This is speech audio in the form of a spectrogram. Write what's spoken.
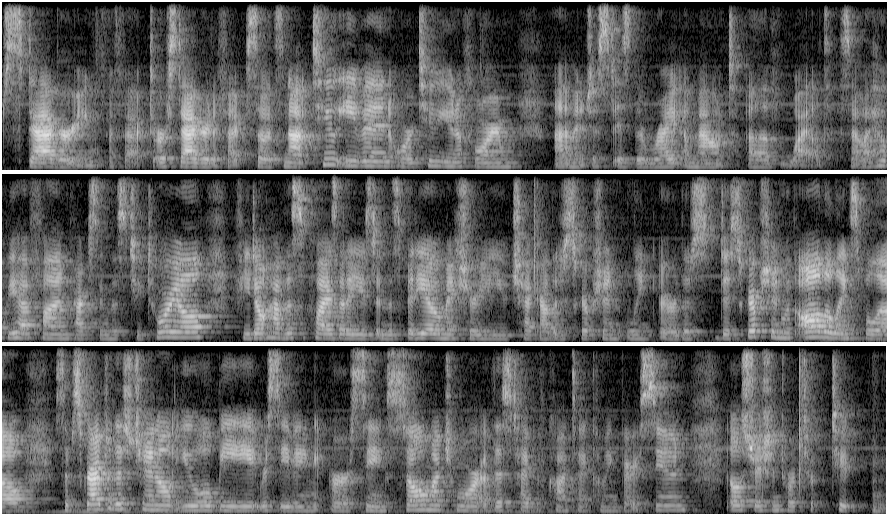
staggering effect or staggered effect. So it's not too even or too uniform. Um, it just is the right amount of wild. So I hope you have fun practicing this tutorial. If you don't have the supplies that I used in this video, make sure you check out the description link or the description with all the links below. Subscribe to this channel. You will be receiving or seeing so much more of this type of content coming very soon. Illustration, to mm,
